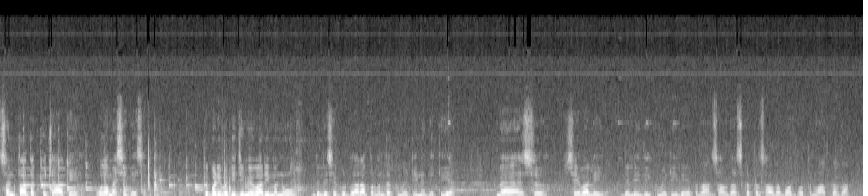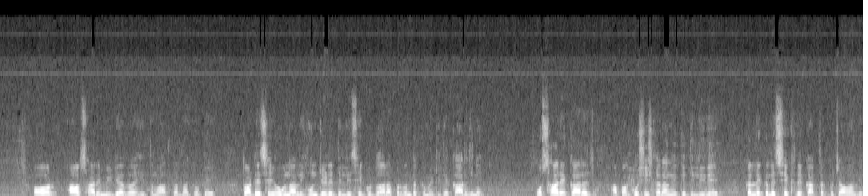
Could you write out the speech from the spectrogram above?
ਸੰਗਤਾਂ ਤੱਕ ਪਹੁੰਚਾ ਕੇ ਉਹਦਾ ਮੈਸੇਜ ਦੇ ਸਕਦੇ ਹਾਂ। ਤੇ ਬੜੀ ਵੱਡੀ ਜ਼ਿੰਮੇਵਾਰੀ ਮੈਨੂੰ ਦਿੱਲੀ ਸਿੱਖ ਗੁਰਦੁਆਰਾ ਪ੍ਰਬੰਧਕ ਕਮੇਟੀ ਨੇ ਦਿੱਤੀ ਹੈ। ਮੈਂ ਇਸ ਸੇਵਾ ਲਈ ਦਿੱਲੀ ਦੀ ਕਮੇਟੀ ਦੇ ਪ੍ਰਧਾਨ ਸਾਹਿਬ ਦਾ, ਸਕੱਤਰ ਸਾਹਿਬ ਦਾ ਬਹੁਤ-ਬਹੁਤ ਧੰਨਵਾਦ ਕਰਦਾ ਔਰ ਆਪ ਸਾਰੇ ਮੀਡੀਆ ਦਾ ਹੀ ਧੰਨਵਾਦ ਕਰਦਾ ਕਿਉਂਕਿ ਤੁਹਾਡੇ ਸਹਿਯੋਗ ਨਾਲ ਹੀ ਹੁਣ ਜਿਹੜੇ ਦਿੱਲੀ ਸਿੱਖ ਗੁਰਦੁਆਰਾ ਪ੍ਰਬੰਧਕ ਕਮੇਟੀ ਦੇ ਕਾਰਜ ਨੇ ਉਹ ਸਾਰੇ ਕਾਰਜ ਆਪਾਂ ਕੋਸ਼ਿਸ਼ ਕਰਾਂਗੇ ਕਿ ਦਿੱਲੀ ਦੇ ਕੱਲੇ-ਕੱਲੇ ਸਿੱਖ ਦੇ ਘਰ ਤੱਕ ਪਹੁੰਚਾਵਾਂਗੇ।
